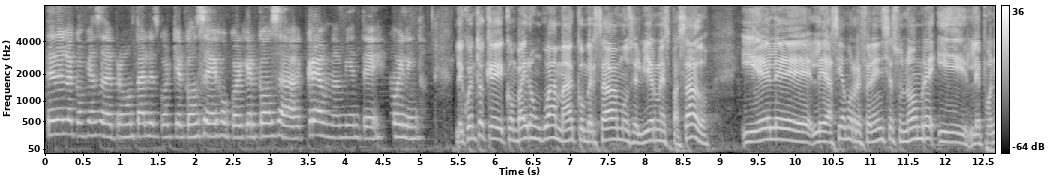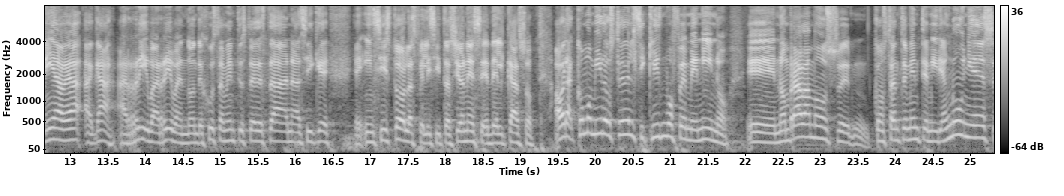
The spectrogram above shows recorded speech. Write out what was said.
tener la confianza de preguntarles cualquier consejo, cualquier cosa, crea un ambiente muy lindo. Le cuento que con Byron Guama conversábamos el viernes pasado y él eh, le hacíamos referencia a su nombre y le ponía vea, acá, arriba, arriba, en donde justamente usted está, Ana. Así que, eh, insisto, las felicitaciones eh, del caso. Ahora, ¿cómo mira usted el ciclismo femenino? nombrábamos constantemente a Miriam Núñez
